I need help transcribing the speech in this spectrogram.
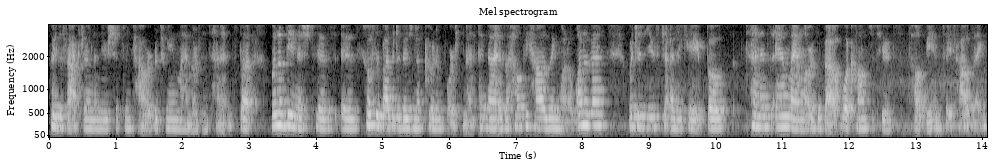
plays a factor in the new shift in power between landlords and tenants. But one of the initiatives is hosted by the Division of Code Enforcement, and that is a Healthy Housing 101 event, which is used to educate both tenants and landlords about what constitutes healthy and safe housing.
